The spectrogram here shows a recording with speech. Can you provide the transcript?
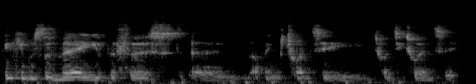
I think it was the May of the first, um, I think it was 20, 2020.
